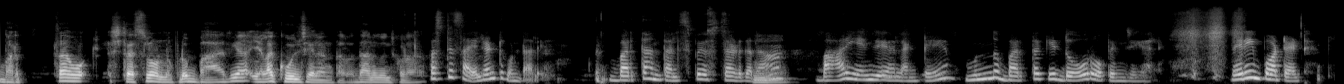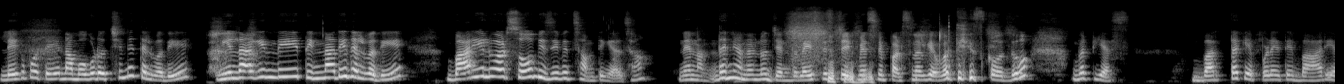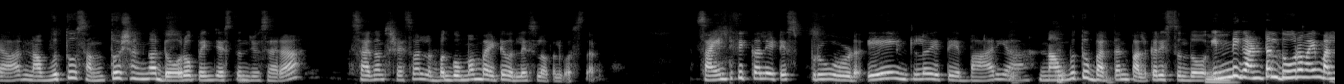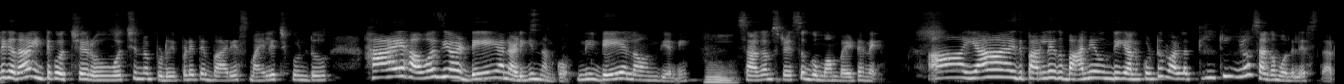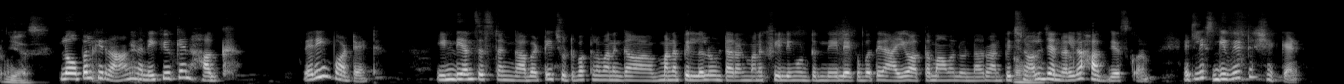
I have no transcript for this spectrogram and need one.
భర్త స్ట్రెస్లో ఉన్నప్పుడు భార్య ఎలా కూల్ చేయాలంటారు? దాని గురించి కూడా. ఫస్ట్ సైలెంట్గా ఉండాలి. భర్త అంత అలసిపోయి వస్తాడు కదా. భార్య ఏం చేయాలంటే ముందు భర్తకి డోర్ ఓపెన్ చేయాలి. Very important. లేకపోతే నా మొగుడు వచ్చింది తెలియదు నీళ్ళు తాగింది తిన్నది తెలియదు భార్యలు are so busy with something else? నేను అందరినీ అన్నాను జనరలైజ్డ్ స్టేట్మెంట్స్ని పర్సనల్గా ఎవరు తీసుకోవద్దు. బట్ ఎస్ భర్తకి ఎప్పుడైతే భార్య నవ్వుతూ సంతోషంగా డోర్ ఓపెన్ చేస్తుంది చూసారా సగం స్ట్రెస్ వాళ్ళు గుమ్మం బయటే వదిలేసి లోపలికి వస్తారు. సైంటిఫికల్ ఇట్ ఇస్ ప్రూవ్డ్ ఏ ఇంట్లో అయితే భార్య నవ్వుతూ భర్తను పలకరిస్తుందో Hmm. ఇన్ని గంటలు దూరం అయి మళ్ళీ కదా ఇంటికి వచ్చారు వచ్చినప్పుడు ఎప్పుడైతే భార్య స్మైల్ ఇచ్చుకుంటూ hi how was your day అని అడిగింది అనుకో నీ డే ఎలా ఉంది? అని. మ్మ్. సగం స్ట్రెస్ గుమ్మం బయటనే. ఆ యా ఇది పర్లేదు బానే ఉంది అనుకుంటూ వాళ్ళ థింకింగ్లో సగం వదిలేస్తారు. లోపలికి రాగానే if you can hug very important Indian system కాబట్టి చుట్టుపక్కల మన మన పిల్లలు ఉంటారని మనకు ఫీలింగ్ ఉంటుంది. లేకపోతే అయ్యో అత్తమామలు ఉన్నారు అనిపించిన వాళ్ళు జనరల్గా హగ్ చేసుకోవడం. At least give it second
